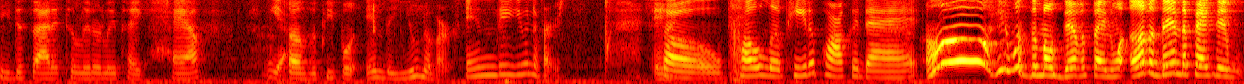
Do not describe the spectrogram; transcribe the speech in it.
He decided to literally take half Yeah. of the people in the universe. in the universe. So, Polar Peter Parker died. Oh, he was the most devastating one. Other than the fact that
